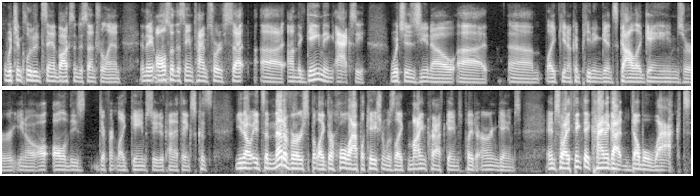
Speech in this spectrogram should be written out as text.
which included Sandbox and Decentraland, and they mm-hmm. also at the same time sort of set uh, on the gaming axis, which is you know uh, um, like you know competing against Gala Games or you know all, all of these different like game studio kind of things because you know it's a metaverse, but like their whole application was like Minecraft games, play to earn games, and so I think they kind of got double whacked.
